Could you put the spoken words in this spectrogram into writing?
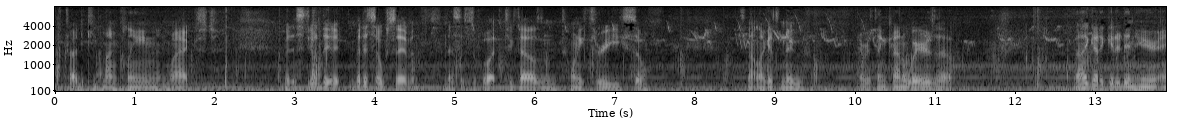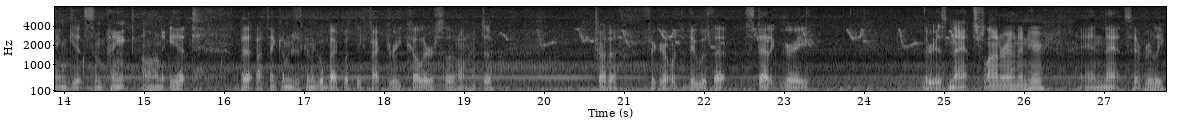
I tried to keep mine clean and waxed, but it still did it. But it's 07. This is what, 2023, so it's not like it's new. Everything kind of wears out. But I got to get it in here and get some paint on it. But I think I'm just going to go back with the factory color so I don't have to try to figure out what to do with that static gray there is gnats flying around in here, and gnats have really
